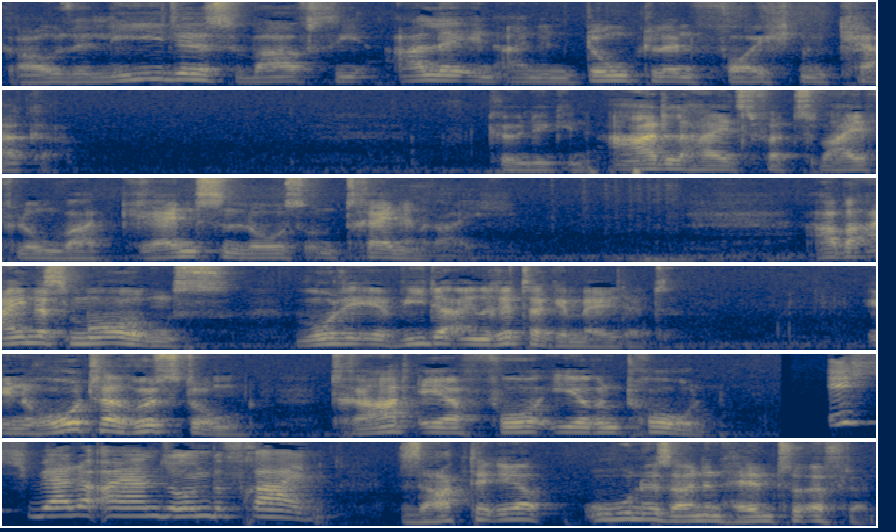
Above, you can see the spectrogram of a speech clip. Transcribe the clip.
Grauselides warf sie alle in einen dunklen, feuchten Kerker. Königin Adelheids Verzweiflung war grenzenlos und tränenreich. Aber eines Morgens wurde ihr wieder ein Ritter gemeldet. In roter Rüstung trat er vor ihren Thron. Ich werde euren Sohn befreien, sagte er, ohne seinen Helm zu öffnen.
